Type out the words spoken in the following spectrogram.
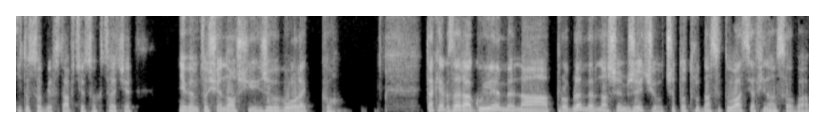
i tu sobie wstawcie co chcecie, nie wiem co się nosi, żeby było lekko tak jak zareagujemy na problemy w naszym życiu, czy to trudna sytuacja finansowa,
